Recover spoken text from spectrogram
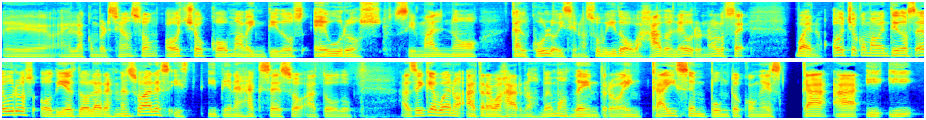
eh, la conversión son 8,22 euros, si mal no calculo, y si no ha subido o bajado el euro, no lo sé. Bueno, 8,22 euros o 10 dólares mensuales y, y, tienes acceso a todo. Así que bueno, a trabajar, nos vemos dentro en kaizen.com, es K-A-I-I-S-E-N.com.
